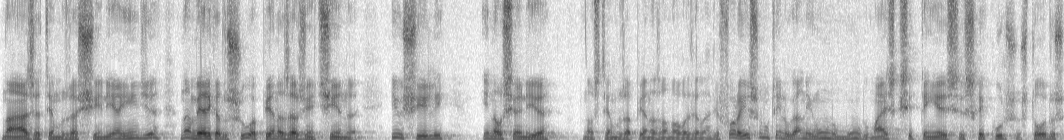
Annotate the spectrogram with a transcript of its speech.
Na Ásia temos a China e a Índia. Na América do Sul, apenas a Argentina e o Chile. E na Oceania, nós temos apenas a Nova Zelândia. Fora isso, não tem lugar nenhum no mundo mais que se tenha esses recursos todos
